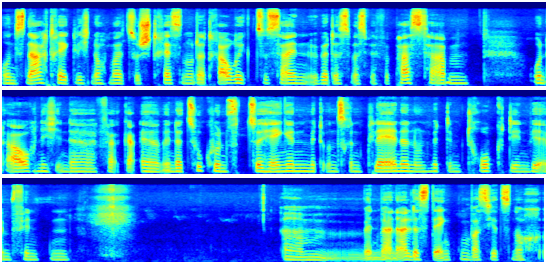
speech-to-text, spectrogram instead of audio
uns nachträglich nochmal zu stressen oder traurig zu sein über das, was wir verpasst haben und auch nicht in der, äh, in der Zukunft zu hängen mit unseren Plänen und mit dem Druck, den wir empfinden, ähm, wenn wir an alles denken, was jetzt noch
